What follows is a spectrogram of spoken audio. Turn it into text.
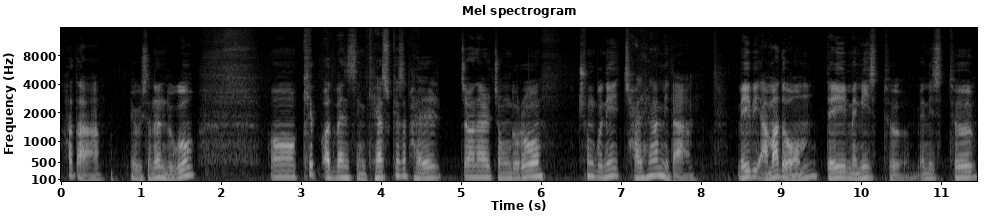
하다. 여기서는 누구? 어, keep advancing 계속해서 발전할 정도로 충분히 잘 행합니다. maybe 아마도 they manage to manage to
